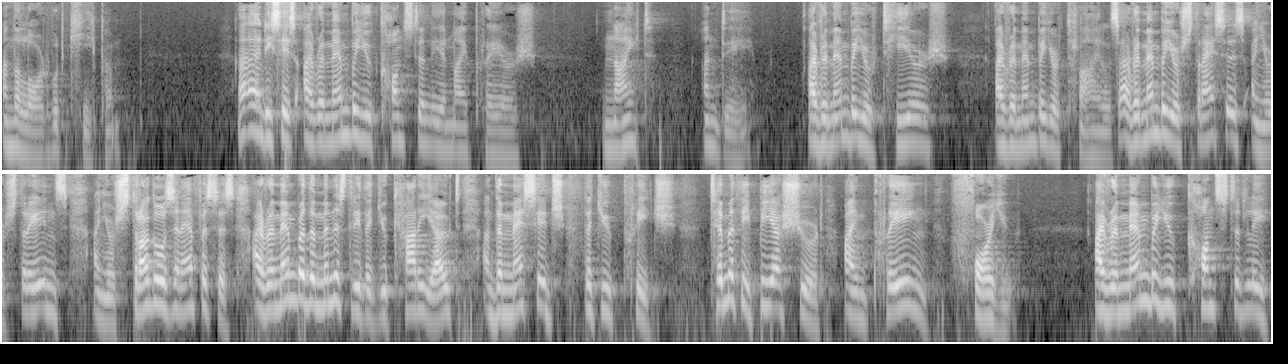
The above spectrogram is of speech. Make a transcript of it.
and the Lord would keep him. And he says, I remember you constantly in my prayers, night and day. I remember your tears. I remember your trials. I remember your stresses and your strains and your struggles in Ephesus. I remember the ministry that you carry out and the message that you preach. Timothy, be assured, I'm praying for you. I remember you constantly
